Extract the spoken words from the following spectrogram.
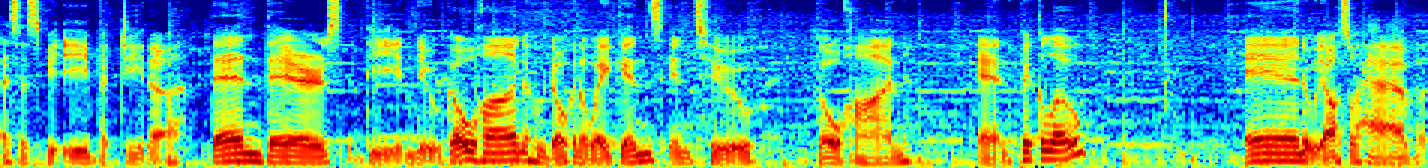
SSBE Vegeta. Then there's the new Gohan, who Dokkan Awakens into Gohan and Piccolo. And we also have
